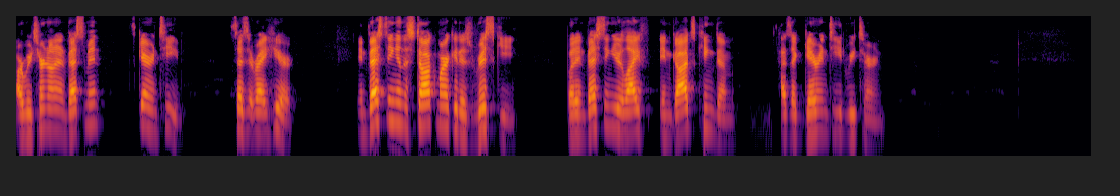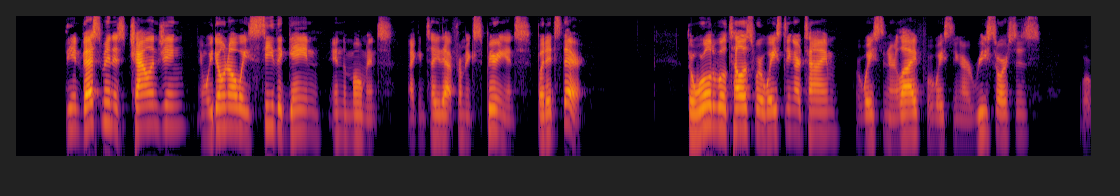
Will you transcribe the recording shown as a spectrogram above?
Our return on investment guaranteed. It says it right here. Investing in the stock market is risky, but investing your life in God's kingdom has a guaranteed return. The investment is challenging, and we don't always see the gain in the moment. I can tell you that from experience, but it's there. The world will tell us we're wasting our time, we're wasting our life, we're wasting our resources, we're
